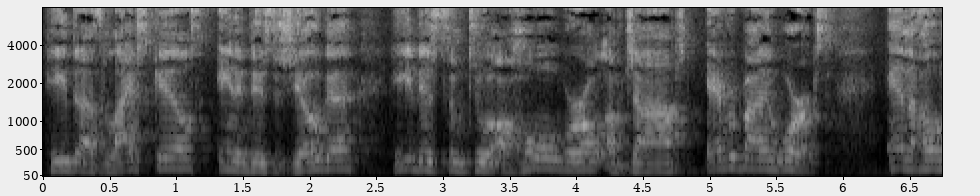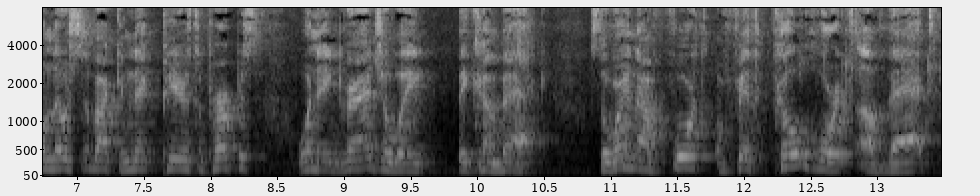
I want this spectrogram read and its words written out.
He does life skills. He introduces yoga. He introduces them to a whole world of jobs. Everybody works. And the whole notion about connect peers to purpose when they graduate, they come back. So we're in our fourth or fifth cohort of that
